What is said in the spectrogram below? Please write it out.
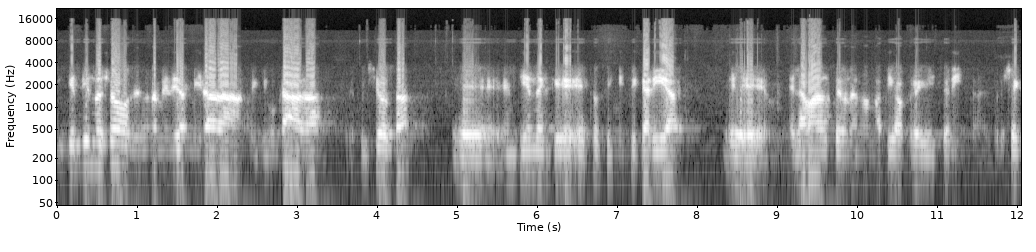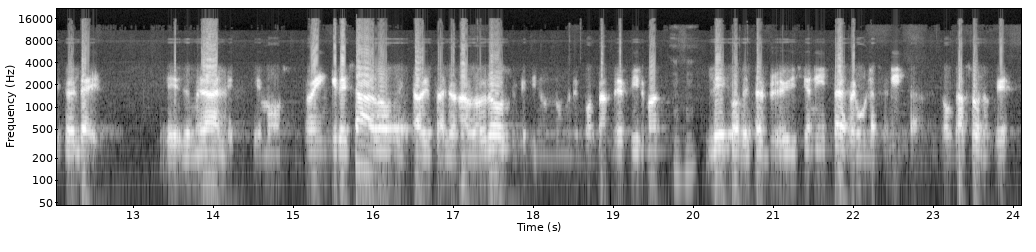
y que entiendo yo desde una medida, mirada prejuiciosa, eh, entienden que esto significaría eh, el avance de una normativa prohibicionista. El proyecto de ley eh, de humedales que hemos reingresado, en cabeza de Leonardo Grosso, que tiene un número importante de firmas, lejos de ser prohibicionista, es regulacionista. En todo caso, lo que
